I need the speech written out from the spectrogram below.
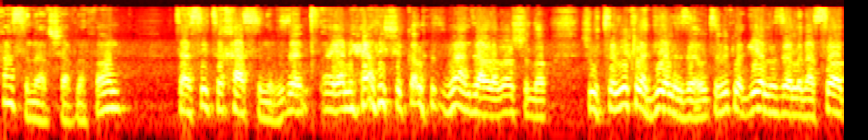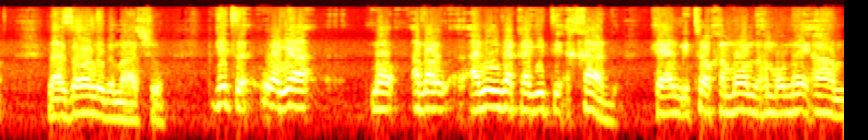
חסנה עכשיו, נכון? אתה עשית חסנה, וזה היה נראה לי שכל הזמן זה על הראש שלו, שהוא צריך להגיע לזה, הוא צריך להגיע לזה לנסות לעזור לי במשהו. בקיצור, הוא היה, אבל אני רק הייתי אחד, כן, מתוך המון המוני עם.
